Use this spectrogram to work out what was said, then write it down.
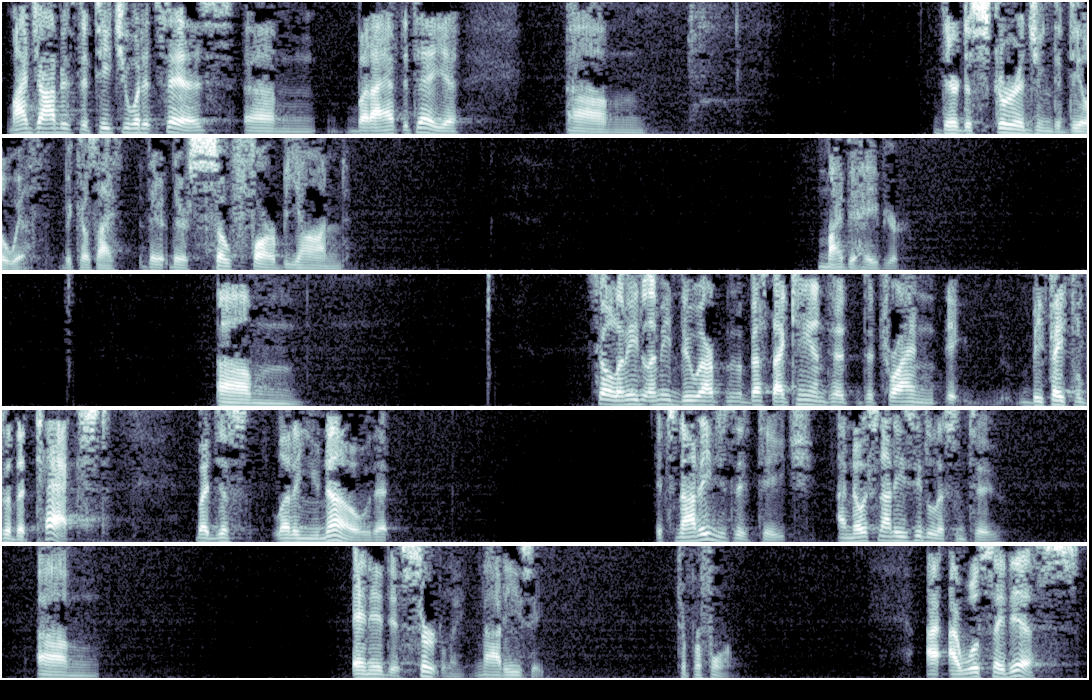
my job is to teach you what it says, um, but I have to tell you, um, they're discouraging to deal with because I, they're, they're so far beyond my behavior. Um, so let me let me do our, the best I can to, to try and be faithful to the text, but just letting you know that it's not easy to teach. I know it's not easy to listen to, um, and it is certainly not easy to perform. I, I will say this.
